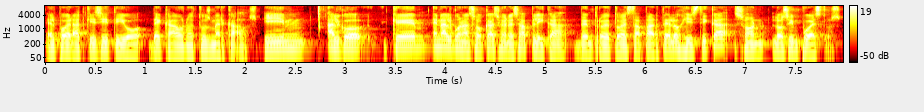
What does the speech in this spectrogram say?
el poder adquisitivo de cada uno de tus mercados. Y mm, algo que en algunas ocasiones aplica dentro de toda esta parte de logística son los impuestos,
